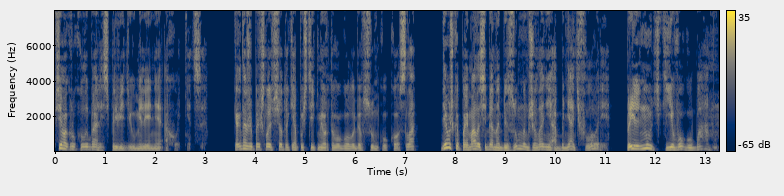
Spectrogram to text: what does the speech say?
Все вокруг улыбались при виде умиления охотницы. Когда же пришлось все-таки опустить мертвого голубя в сумку косла, девушка поймала себя на безумном желании обнять Флори, прильнуть к его губам,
